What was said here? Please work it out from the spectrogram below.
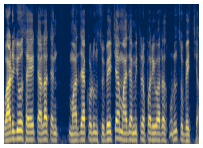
वाढदिवस आहे त्याला त्यां माझ्याकडून शुभेच्छा माझ्या मित्रपरिवाराकडून शुभेच्छा.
